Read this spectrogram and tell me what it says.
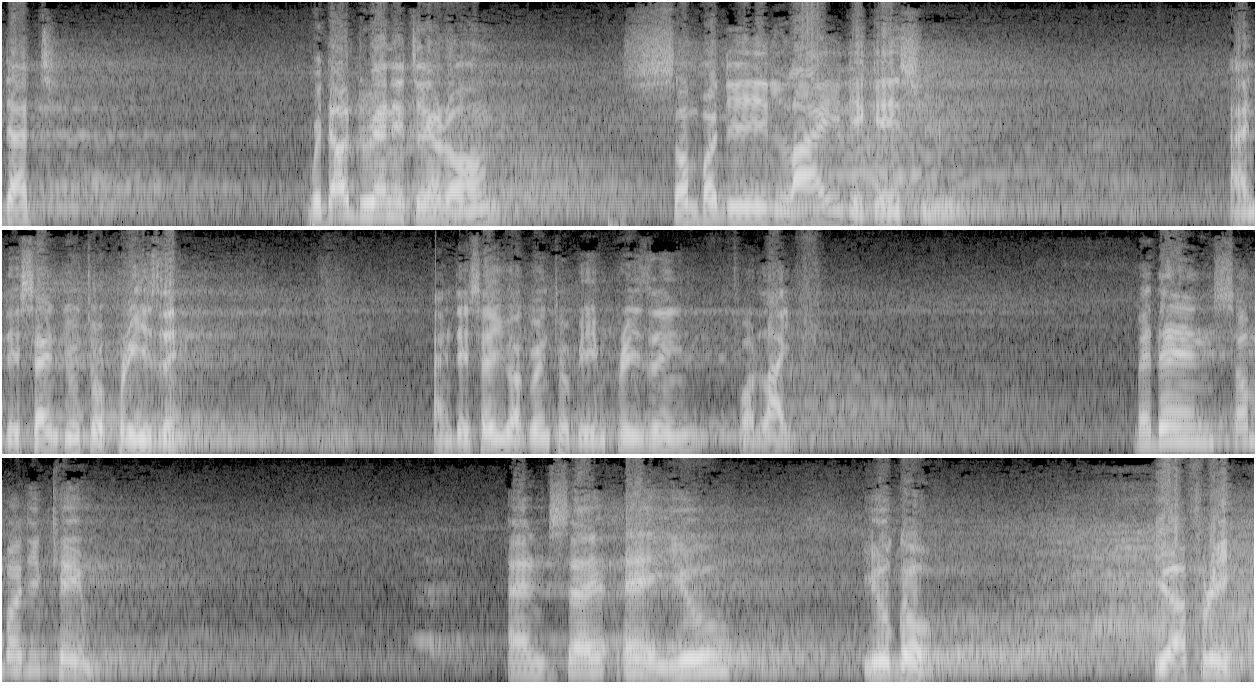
that without doing anything wrong, somebody lied against you and they send you to prison. And they say you are going to be in prison for life. But then somebody came and said, Hey, you, you go. You are free.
